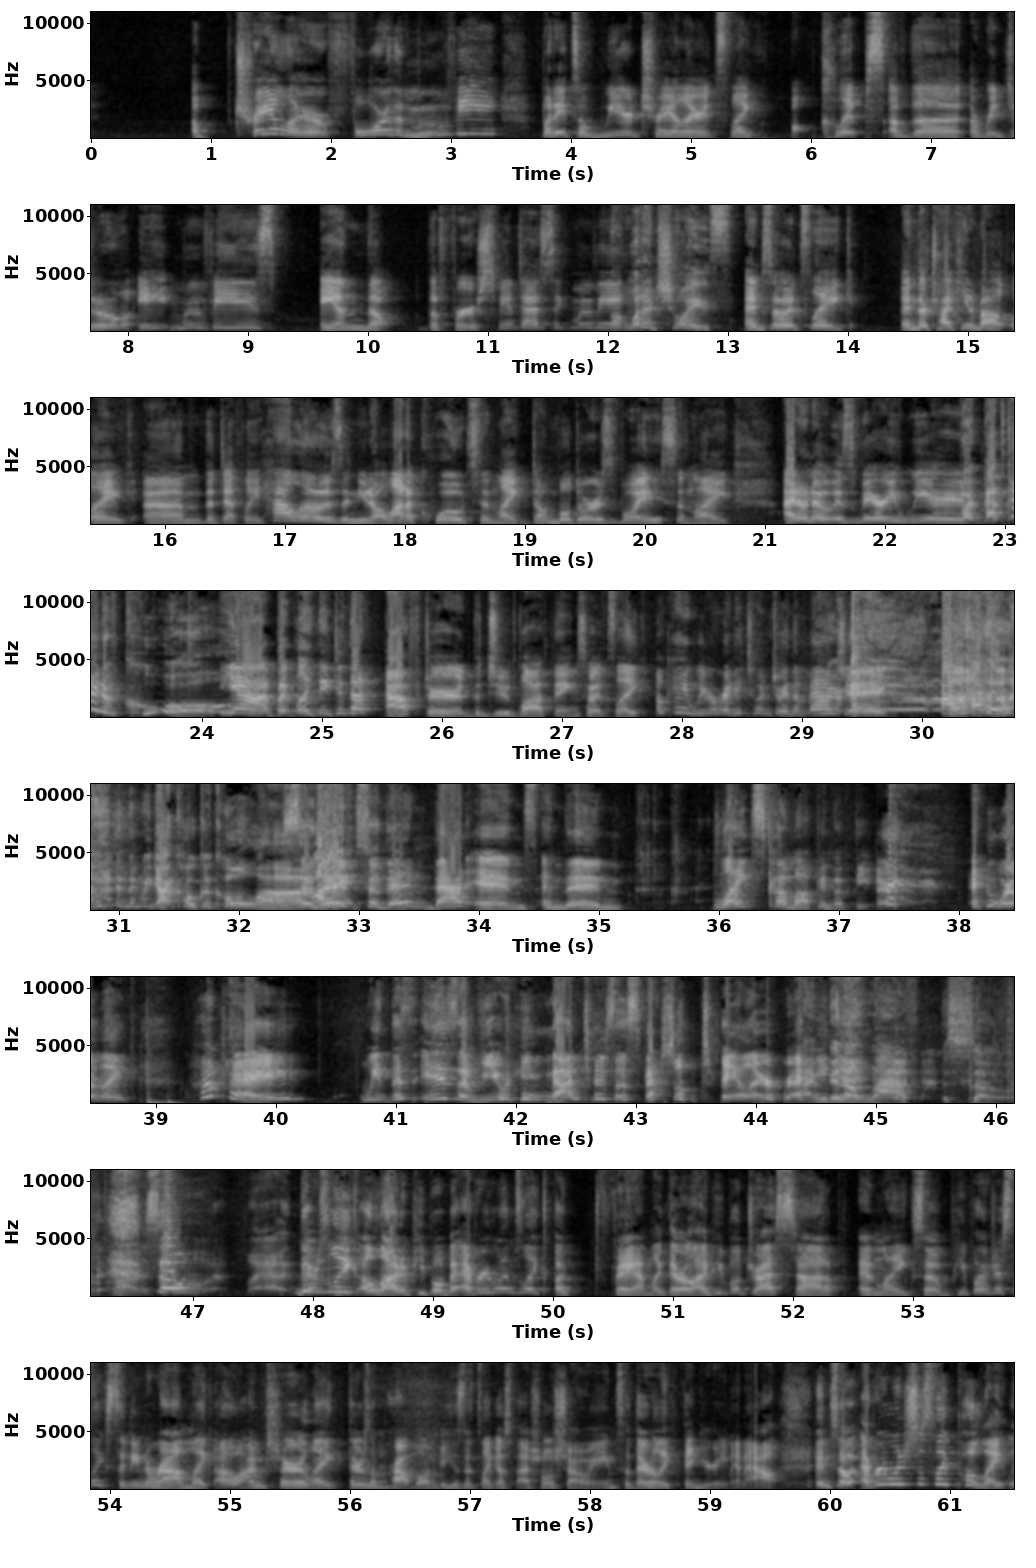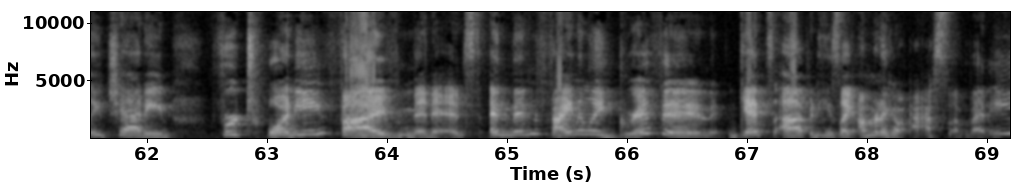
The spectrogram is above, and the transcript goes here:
a trailer for the movie, but it's a weird trailer. It's like clips of the original eight movies and the the first Fantastic movie. Oh, what a choice. And so it's like and they're talking about like um the Deathly Hallows and you know a lot of quotes and like Dumbledore's voice and like I don't know, it was very weird. But that's kind of cool. yeah, but like they did that after the Jude Law thing, so it's like okay, we were ready to enjoy the magic. and then we got Coca Cola. so then, so then that ends, and then lights come up in the theater, and we're like, okay, we this is a viewing, not just a special trailer, right? I'm gonna laugh so hard. So uh, there's like a lot of people, but everyone's like a fan. Like there are a lot of people dressed up, and like so people are just like sitting around, like oh, I'm sure like there's a mm-hmm. problem because it's like a special showing, so they're like figuring it out, and so everyone's just like politely chatting. For 25 minutes. And then finally, Griffin gets up and he's like, I'm gonna go ask somebody.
